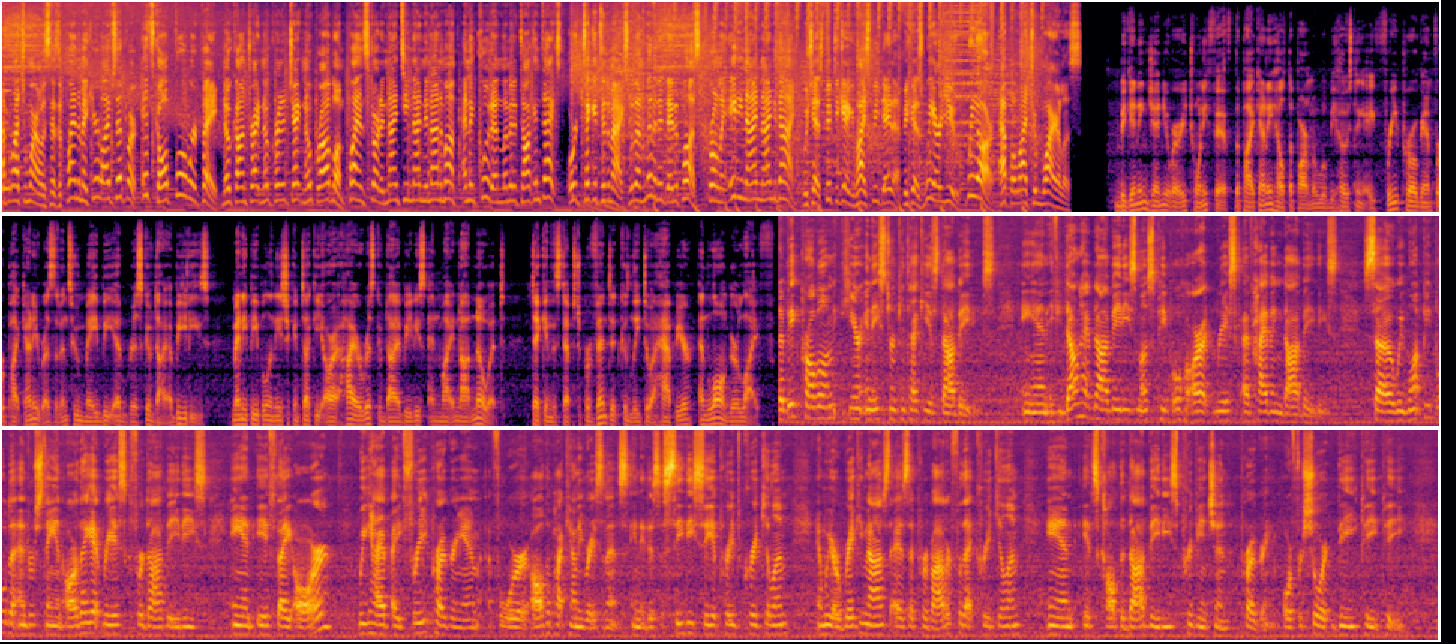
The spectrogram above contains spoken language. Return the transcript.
Appalachian Wireless has a plan to make your life simpler. It's called Forward Pay. No contract, no credit check, no problem. Plans start at $19.99 a month and include unlimited talk and text. Or take it to the max with unlimited data plus for only $89.99, which has 50 gig of high speed data. Because we are you. We are Appalachian Wireless. Beginning January 25th, the Pike County Health Department will be hosting a free program for Pike County residents who may be at risk of diabetes. Many people in Eastern Kentucky are at higher risk of diabetes and might not know it. Taking the steps to prevent it could lead to a happier and longer life. The big problem here in eastern Kentucky is diabetes. And if you don't have diabetes, most people are at risk of having diabetes. So we want people to understand are they at risk for diabetes? And if they are, we have a free program for all the Pike County residents, and it is a CDC approved curriculum, and we are recognized as a provider for that curriculum and it's called the Diabetes Prevention Program, or for short, DPP.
